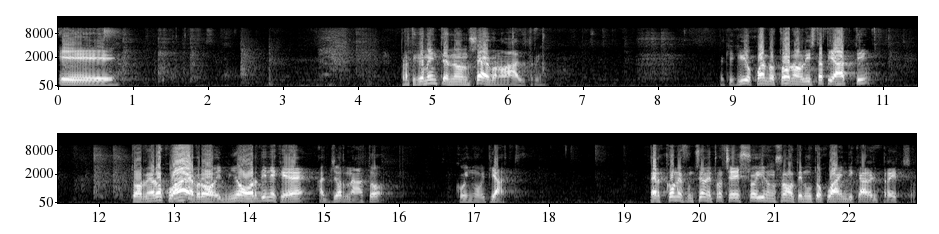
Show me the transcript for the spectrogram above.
E praticamente non servono altri, perché io quando torno alla lista piatti tornerò qua e avrò il mio ordine che è aggiornato con i nuovi piatti. Per come funziona il processo io non sono tenuto qua a indicare il prezzo,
